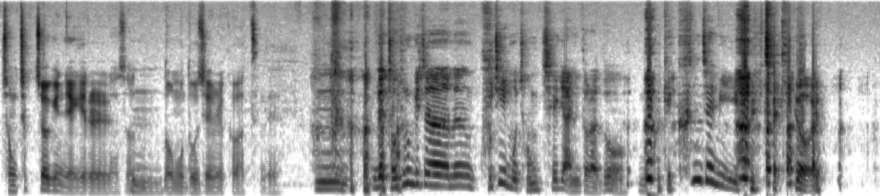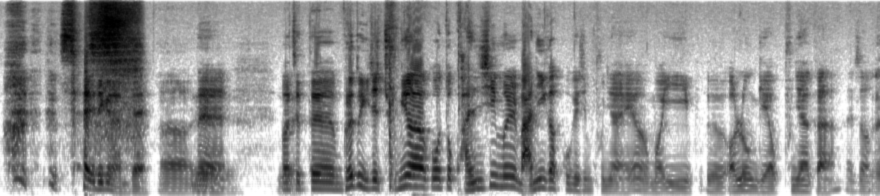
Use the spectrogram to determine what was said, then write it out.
정책적인 얘기를 해서 음. 너무 노잼일 것 같은데. 음, 근데 정수롱 기자는 굳이 뭐 정책이 아니더라도 뭐 그렇게 큰 재미를 찾기 어려운 스타일이긴 한데 아, 네. 어쨌든 그래도 이제 중요하고 또 관심을 많이 갖고 계신 분야예요. 뭐이 언론 개혁 분야가 그래서 네.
